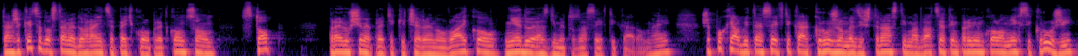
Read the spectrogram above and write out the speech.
Takže keď sa dostaneme do hranice 5 kôl pred koncom, stop, prerušíme preteky červenou vlajkou, nedojazdíme to za safety carom. Hej? Že pokiaľ by ten safety car krúžil medzi 14. a 21. kolom, nech si krúži,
